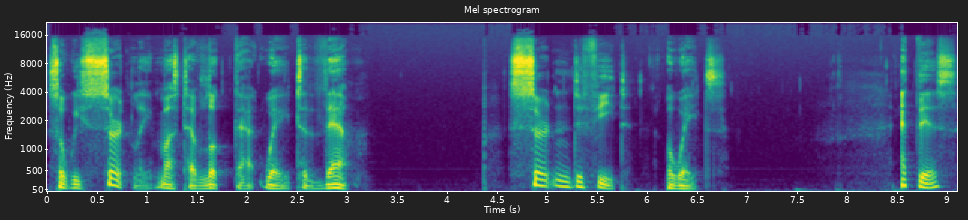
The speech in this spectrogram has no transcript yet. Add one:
so we certainly must have looked that way to them. Certain defeat awaits. At this,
